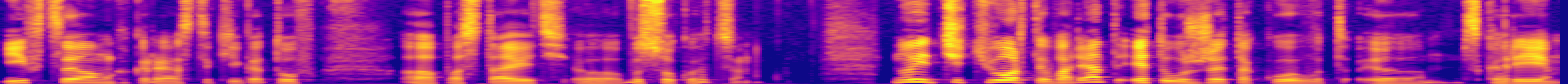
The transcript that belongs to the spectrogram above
и в целом как раз-таки готов а, поставить а, высокую оценку. Ну и четвертый вариант это уже такой вот э, скорее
